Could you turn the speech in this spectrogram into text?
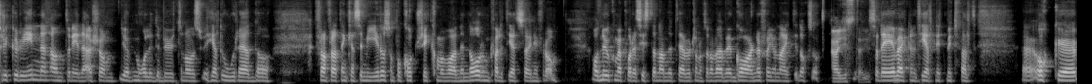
trycker du in en Anthony där som gör mål i debuten och är helt orädd och framförallt en Casemiro som på kort sikt kommer vara en enorm kvalitetshöjning för dem. Och nu kommer jag på det sista namnet till Everton också, de värvar Garner från United också. Ja, just det. Just så det är verkligen ett helt nytt mittfält. Eh, och eh,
